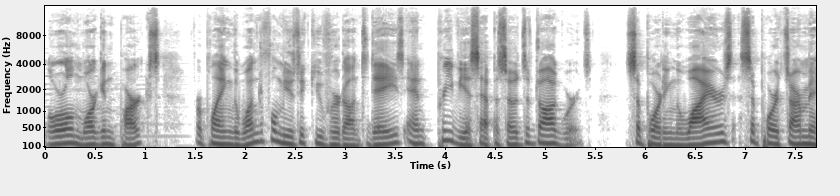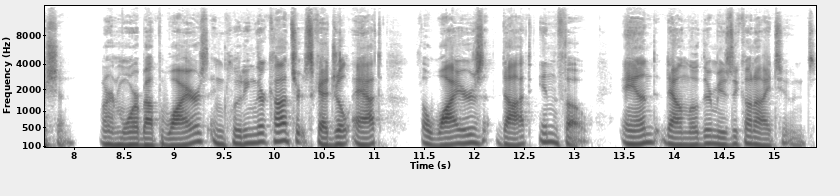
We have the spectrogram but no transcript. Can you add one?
Laurel Morgan Parks, for playing the wonderful music you've heard on today's and previous episodes of Dog Words. Supporting The Wires supports our mission Learn more about The Wires, including their concert schedule, at thewires.info and download their music on iTunes.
